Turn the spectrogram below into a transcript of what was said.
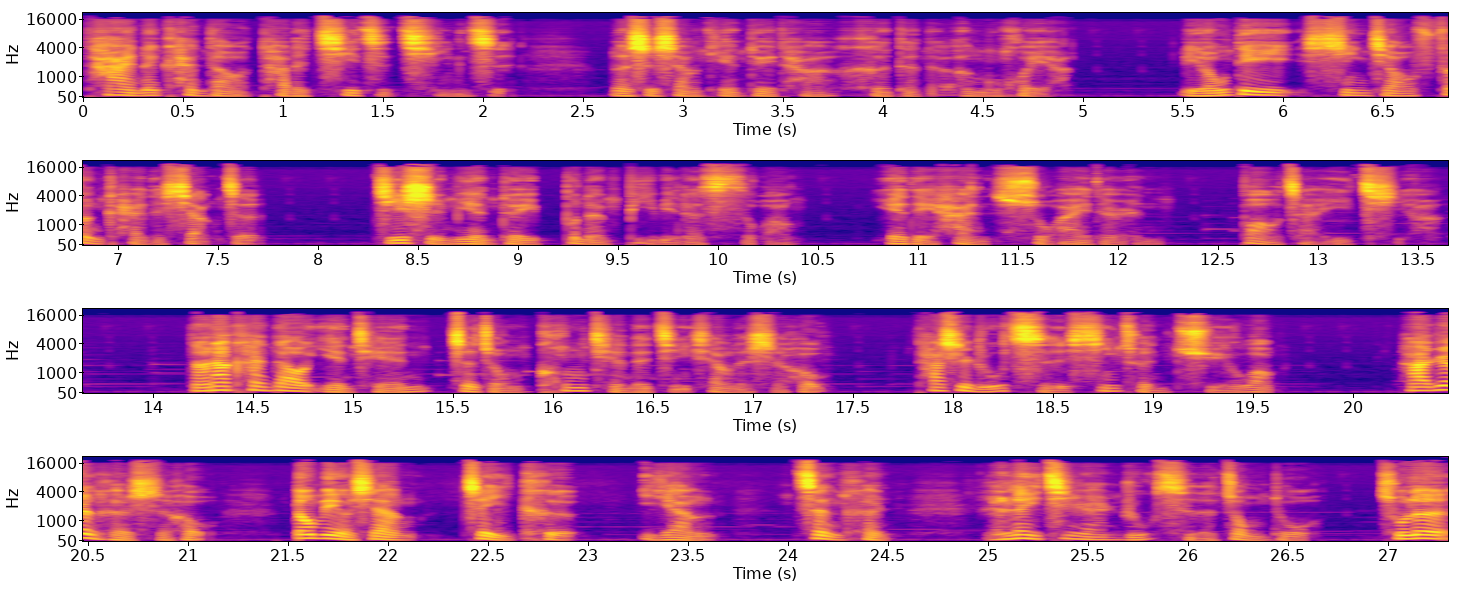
他还能看到他的妻子晴子，那是上天对他何等的恩惠啊！李龙弟心焦愤慨地想着，即使面对不能避免的死亡，也得和所爱的人抱在一起啊！当他看到眼前这种空前的景象的时候，他是如此心存绝望，他任何时候都没有像这一刻一样憎恨人类竟然如此的众多。除了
